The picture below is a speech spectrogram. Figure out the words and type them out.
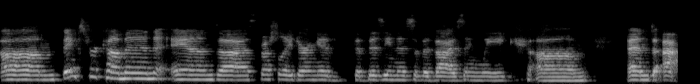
um, thanks for coming and, uh, especially during it- the busyness of advising week. Um, and I,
